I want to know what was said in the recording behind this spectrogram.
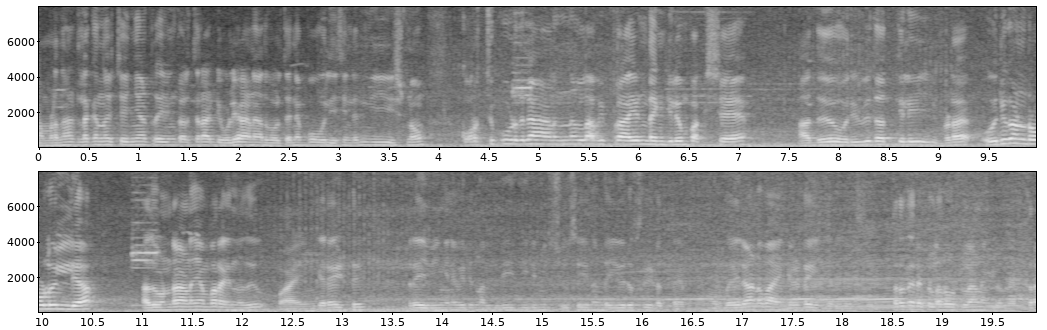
നമ്മുടെ നാട്ടിലൊക്കെ എന്ന് വെച്ച് കഴിഞ്ഞാൽ ഡ്രൈവിംഗ് കൾച്ചർ അടിപൊളിയാണ്. അതുപോലെ തന്നെ പോലീസിന്റെ നിരീക്ഷണവും കുറച്ച് കൂടുതലാണെന്നുള്ള അഭിപ്രായം ഉണ്ടെങ്കിലും പക്ഷേ അത് ഒരു വിധത്തിൽ ഇവിടെ ഒരു കൺട്രോളും ഇല്ല. അതുകൊണ്ടാണ് ഞാൻ പറയുന്നത് ഭയങ്കരമായിട്ട് ഡ്രൈവിങ്ങിനെ ഇവർ നല്ല രീതിയിൽ മിസ്യൂസ് ചെയ്യുന്നുണ്ട് ഈ ഒരു ഫ്രീഡത്തെ മൊബൈലാണ് ഭയങ്കര ഡേഞ്ചർ എത്ര തിരക്കുള്ള റോട്ടിലാണെങ്കിലും എത്ര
